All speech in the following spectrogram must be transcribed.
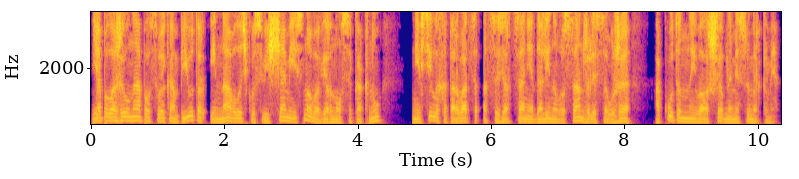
Я положил на пол свой компьютер и наволочку с вещами и снова вернулся к окну, не в силах оторваться от созерцания долины Лос-Анджелеса, уже окутанной волшебными сумерками.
